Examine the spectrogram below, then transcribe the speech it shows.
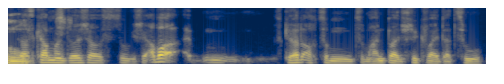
Ja. Das kann man durchaus zugestehen. Aber ähm, es gehört auch zum, zum Handball ein Stück weit dazu.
